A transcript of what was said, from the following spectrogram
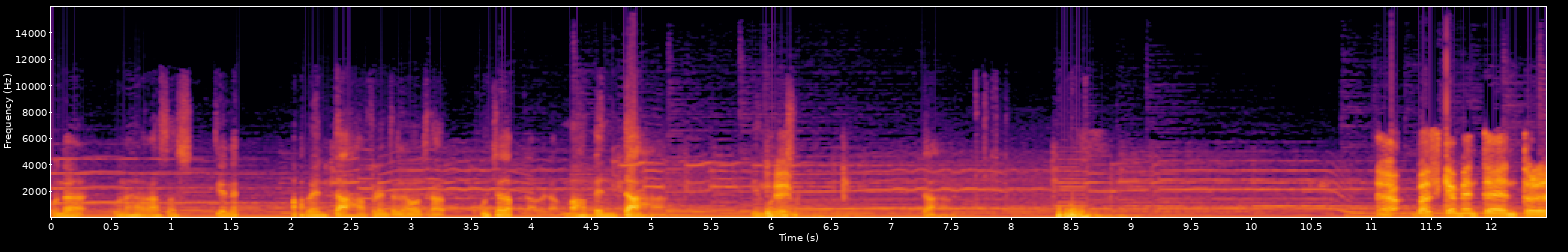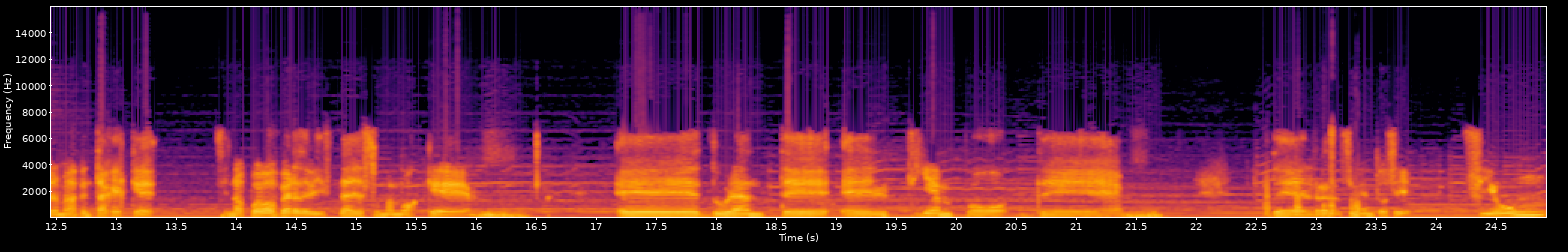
una, unas razas tienen más ventaja frente a las otras. Escucha la palabra, más ventaja. Ninguna Sí. ventaja. Básicamente, entre las más ventajas es que si nos podemos ver de vista, sumamos que eh, durante el tiempo de del Renacimiento, sí, si un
